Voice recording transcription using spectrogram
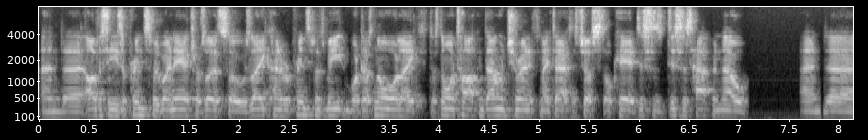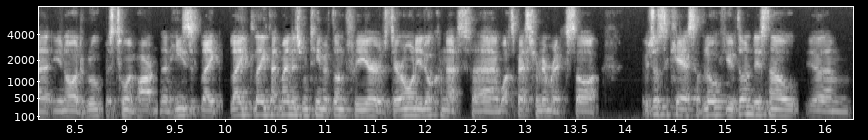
and uh, obviously he's a principal by nature as well, so it was like kind of a principal's meeting, but there's no like there's no talking down to you or anything like that. It's just okay, this is this has happened now and uh, you know the group is too important. And he's like like like that management team have done for years. They're only looking at uh, what's best for Limerick. So it was just a case of look, you've done this now. Um,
